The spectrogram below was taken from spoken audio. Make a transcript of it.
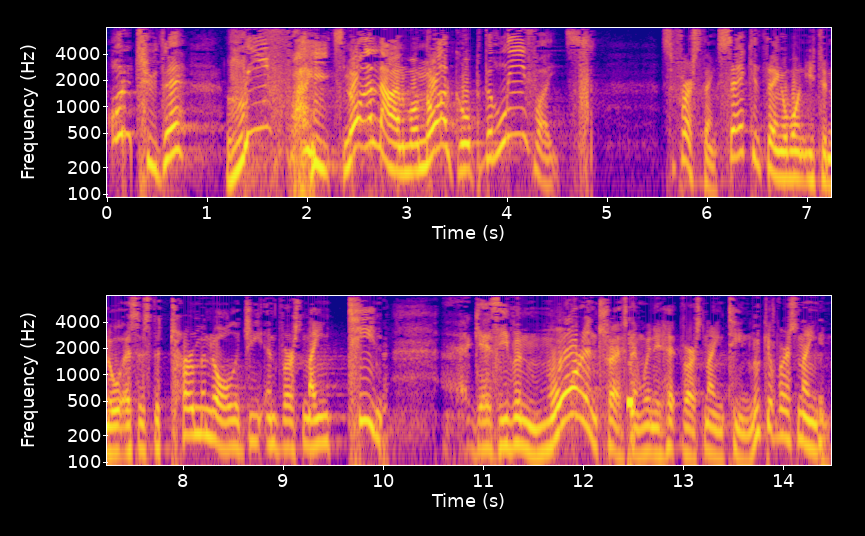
Onto the Levites. Not an animal, not a goat, but the Levites. It's the first thing. Second thing I want you to notice is the terminology in verse 19. It gets even more interesting when you hit verse 19. Look at verse 19.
